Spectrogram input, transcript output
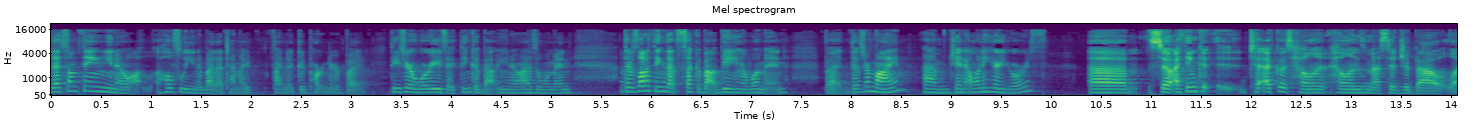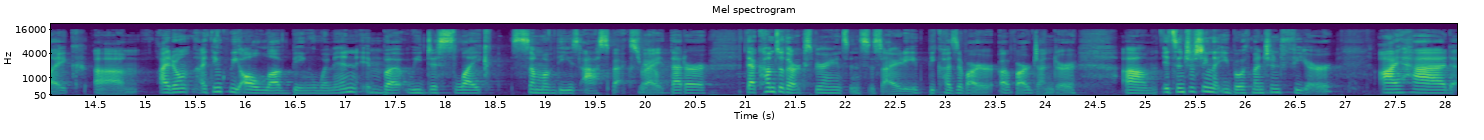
that's something, you know, hopefully, you know, by that time I find a good partner. But these are worries I think about, you know, as a woman. There's a lot of things that suck about being a woman, but those are mine. Um, Jane, I want to hear yours. Um, so I think uh, to echo Helen, Helen's message about like, um, I don't, I think we all love being women, Mm. but we dislike some of these aspects, right? That are, that comes with our experience in society because of our, of our gender. Um, it's interesting that you both mentioned fear. I had,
